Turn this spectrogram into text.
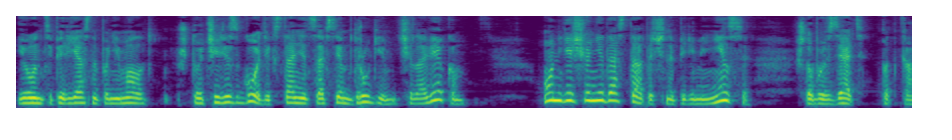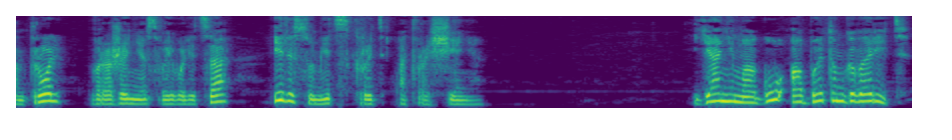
и он теперь ясно понимал, что через годик станет совсем другим человеком, он еще недостаточно переменился, чтобы взять под контроль выражение своего лица или суметь скрыть отвращение. «Я не могу об этом говорить»,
